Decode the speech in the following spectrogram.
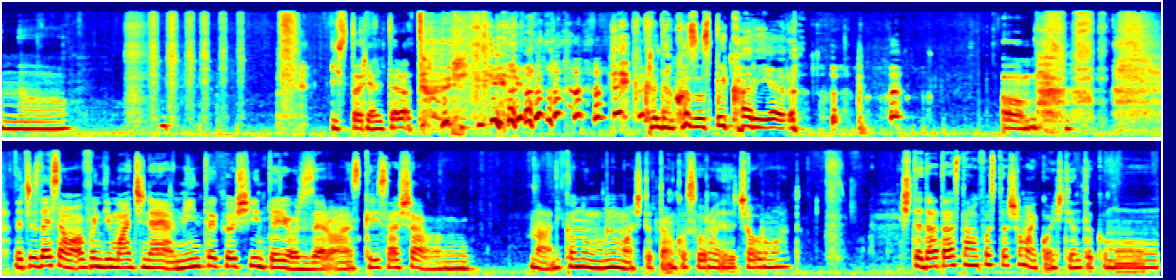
în uh, istoria literaturii. Credeam că o să spui carieră. Um, deci îți dai seama, având imaginea aia în minte, că și interior zero. Am scris așa. Na, adică nu, nu mă așteptam că o să urmeze ce a urmat. Și de data asta am fost așa mai conștientă că mă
